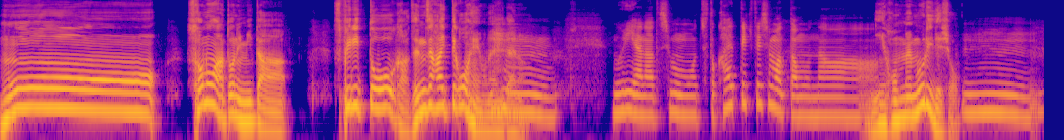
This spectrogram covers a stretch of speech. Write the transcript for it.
もうその後に見たスピリットウォーカー全然入ってこうへんよねみたいな、うん。無理やな。私ももうちょっと帰ってきてしまったもんな。2本目無理でしょ。うん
